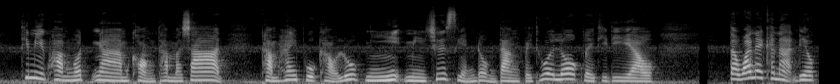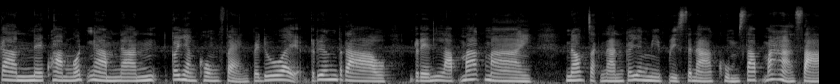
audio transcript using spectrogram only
ๆ ที่มีความงดงามของธรรมชาติ ทำให้ภูเขาลูกนี้มีชื่อเสียงโด่งดังไปทั่วโลกเลยทีเดียว แต่ว่าในขณะเดียวกันในความงดงามนั้นก็ยังคงแฝงไปด้วยเรื่องราว เร้นลับมากมาย นอกจากนั้นก็ยังมีปริศนาขุมทรัพย์มหาศา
